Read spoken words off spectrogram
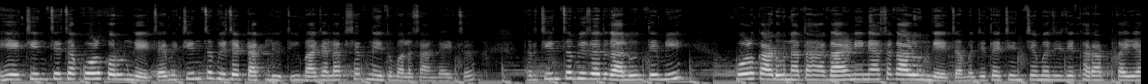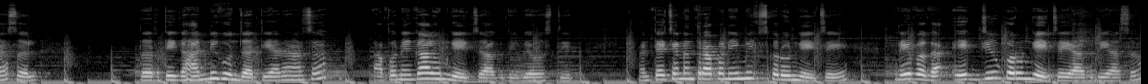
हे चिंचेचा कोळ करून घ्यायचा आहे. मी चिंच भिजत टाकली होती. माझ्या लक्षात नाही तुम्हाला सांगायचं. तर चिंच भिजत घालून ते मी कोळ काढून आता हा गाळणीने असं गाळून घ्यायचा. म्हणजे त्या चिंचेमध्ये जे खराब काही असेल तर ते घाण निघून जाते आणि असं आपण हे गाळून घ्यायचं अगदी व्यवस्थित. आणि त्याच्यानंतर आपण हे मिक्स करून घ्यायचे. आहे हे बघा एक जीव करून घ्यायचं आहे अगदी असं.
